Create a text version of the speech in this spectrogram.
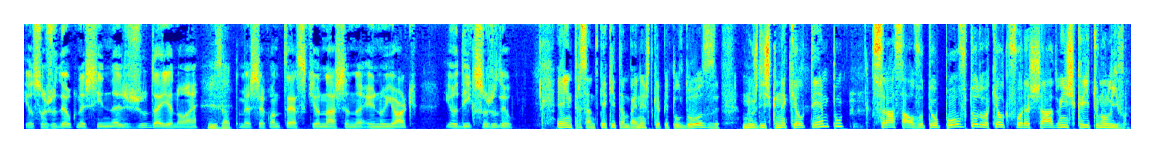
eu sou judeu que nasci na Judeia, não é? Exato. Mas se acontece que eu nasça em New York, eu digo que sou judeu. É interessante que aqui também, neste capítulo 12, nos diz que naquele tempo será salvo o teu povo, todo aquele que for achado inscrito no livro.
